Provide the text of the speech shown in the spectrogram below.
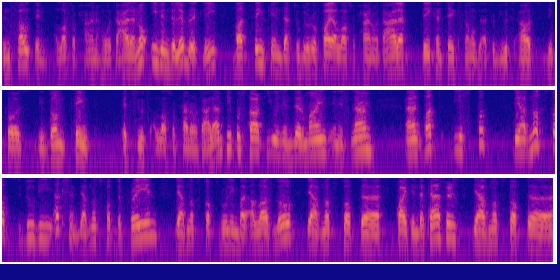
insulting Allah subhanahu wa ta'ala, not even deliberately, but thinking that to glorify Allah subhanahu wa ta'ala, they can take some of the attributes out because they don't think it suits Allah subhanahu wa ta'ala. And people start using their mind in Islam, and but they stop. They have not stopped to do the action. They have not stopped the praying. They have not stopped ruling by Allah's law. They have not stopped uh, fighting the kafirs. They have not stopped uh,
